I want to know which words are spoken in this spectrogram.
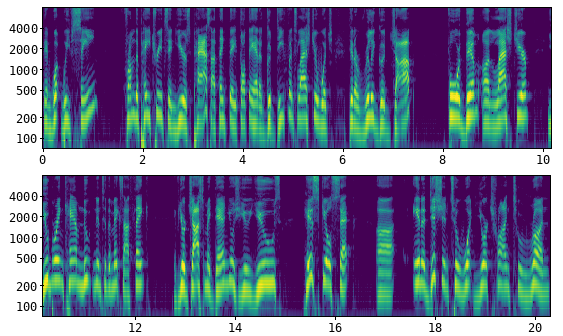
than what we've seen from the Patriots in years past. I think they thought they had a good defense last year, which did a really good job for them on last year. You bring Cam Newton into the mix. I think if you're Josh McDaniels, you use his skill set uh, in addition to what you're trying to run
